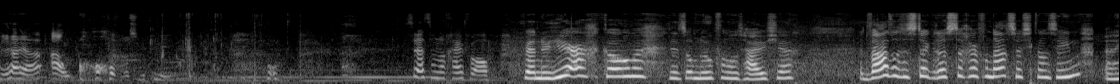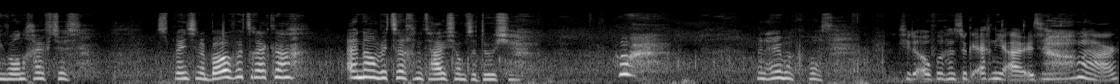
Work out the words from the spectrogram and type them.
Ja, ja. Auw. Oh, dat was mijn knie. Zet hem nog even op. Ik ben nu hier aangekomen. Dit is om de hoek van ons huisje. Het water is een stuk rustiger vandaag, zoals je kan zien. En ik wil nog eventjes een sprintje naar boven trekken. En dan weer terug in het huisje om te douchen. Oeh, ik ben helemaal kapot. Ik zie er overigens natuurlijk echt niet uit. mijn haar.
